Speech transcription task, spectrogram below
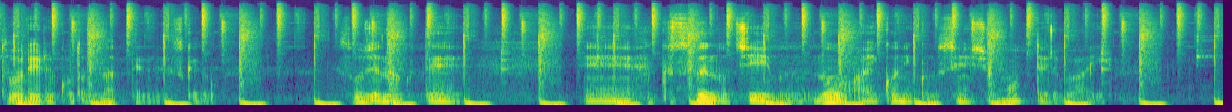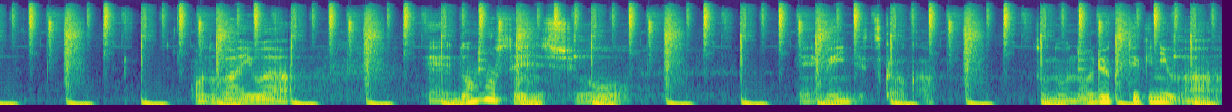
取れることになってるんですけどそうじゃなくて、えー、複数のチームのアイコニックの選手を持っている場合この場合は、えー、どの選手を、えー、メインで使うか。その能力的には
